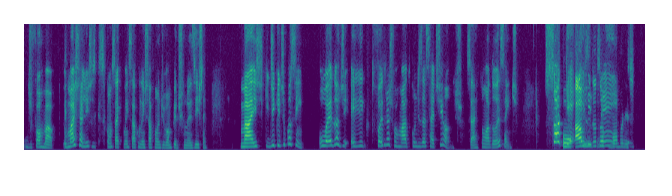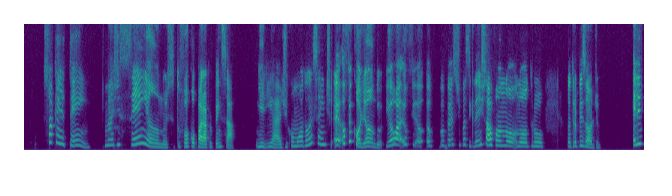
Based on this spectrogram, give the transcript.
de forma o mais realista que se consegue pensar quando a gente tá falando de vampiros que não existem. Mas que, de que, tipo assim, o Edward, ele foi transformado com 17 anos, certo? Um adolescente. Só que O auge ele dos tem... hormônios. Só que ele tem mais de 100 anos, se tu for parar pra pensar. E ele age como um adolescente. Eu, eu fico olhando e eu, eu, eu, eu, eu penso, tipo assim, que nem a gente tava falando no, no outro, no outro episódio. Ele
